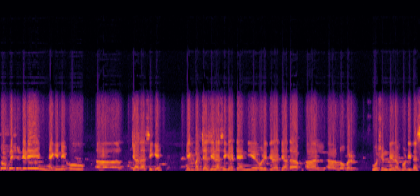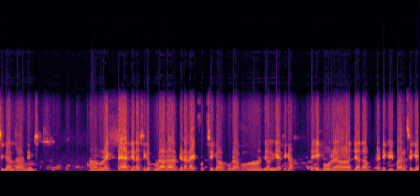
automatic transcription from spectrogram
ਦੋ ਪੇਸ਼ੈਂਟ ਜਿਹੜੇ ਹੈਗੇ ਨੇ, ਉਹ ਜ਼ਿਆਦਾ ਸੀਗੇ। ਇੱਕ ਬੱਚਾ ਜਿਹੜਾ ਸੀਗਾ 10 ਇਅਰ ਉਹਦੇ ਜਿਹੜਾ ਜ਼ਿਆਦਾ ਲੋਅਰ ਪੋਰਸ਼ਨ ਜਿਹੜਾ ਬੋਡੀ ਦਾ ਸੀਗਾ ਲਿੰਬਸ ਰਾਈਟ ਪੈਰ ਜਿਹੜਾ ਸੀਗਾ, ਪੂਰਾ ਜਿਹੜਾ ਰਾਈਟ ਫੁੱਟ ਸੀਗਾ, ਉਹ ਪੂਰਾ ਜਲ ਗਿਆ ਸੀਗਾ। ਤੇ ਇੱਕ ਹੋਰ ਜ਼ਿਆਦਾ ਡਿਗਰੀ ਬਰਨ ਸੀਗੇ।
